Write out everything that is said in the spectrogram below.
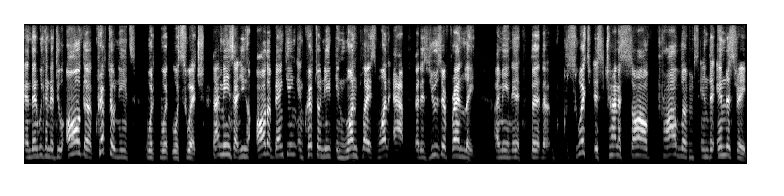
and then we're going to do all the crypto needs with, with with switch. That means that you all the banking and crypto need in one place one app that is user friendly i mean it, the the switch is trying to solve problems in the industry.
